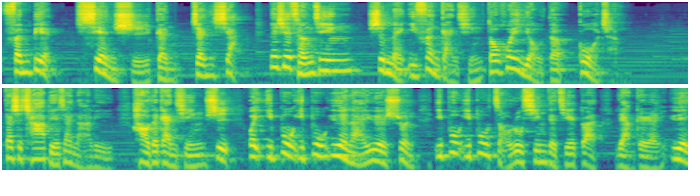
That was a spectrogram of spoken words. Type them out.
分辨现实跟真相。那些曾经是每一份感情都会有的过程，但是差别在哪里？好的感情是会一步一步越来越顺，一步一步走入新的阶段，两个人愿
